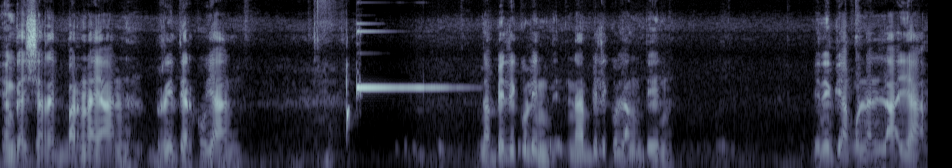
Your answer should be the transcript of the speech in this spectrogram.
Yan guys, si red bar na yan, breeder ko yan. Nabili ko, lin, nabili ko lang din. Binigyan ko ng laya.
